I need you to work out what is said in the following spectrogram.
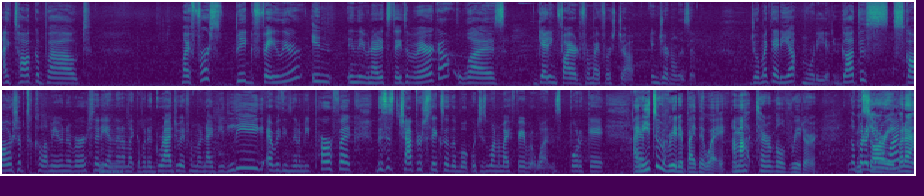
I talk about my first big failure in, in the United States of America was getting fired from my first job in journalism. Yo me quería morir. Got this scholarship to Columbia University, and then I'm like, I'm going to graduate from an Ivy League. Everything's going to be perfect. This is chapter six of the book, which is one of my favorite ones. Porque I need to read it, by the way. I'm a terrible reader. No, I'm sorry, you know what? but I,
